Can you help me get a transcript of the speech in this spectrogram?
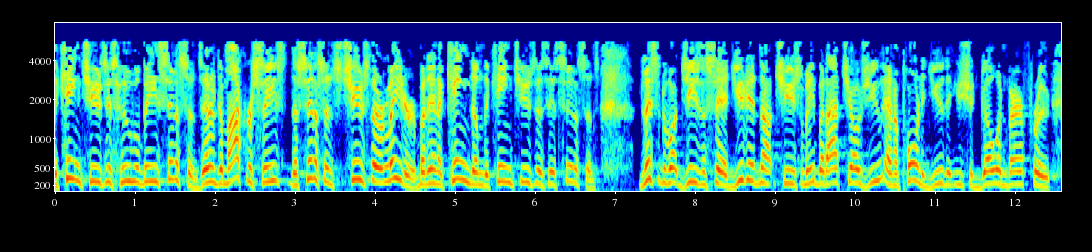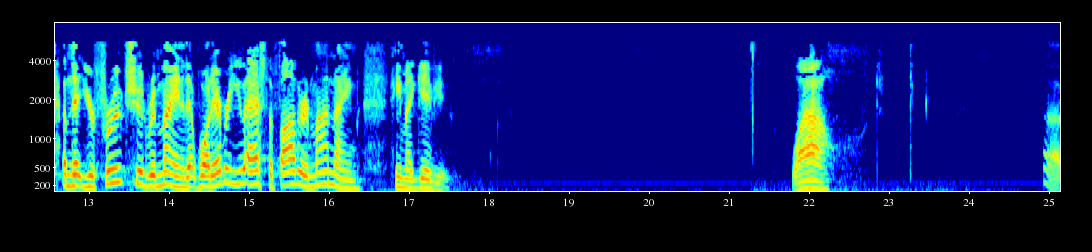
The king chooses who will be citizens. In a democracy, the citizens choose their leader, but in a kingdom, the king chooses his citizens. Listen to what Jesus said. You did not choose me, but I chose you and appointed you that you should go and bear fruit, and that your fruit should remain, and that whatever you ask the Father in my name, he may give you. Wow. Uh,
